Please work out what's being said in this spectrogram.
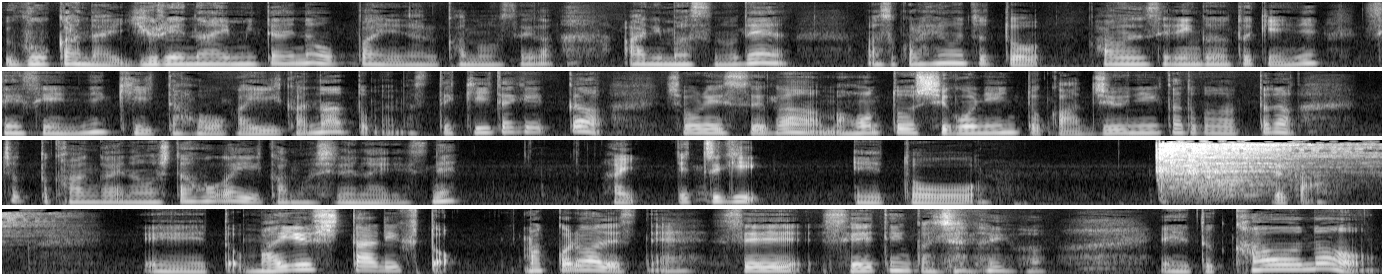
動かない、揺れないみたいなおっぱいになる可能性がありますので、まあ、そこら辺はちょっとカウンセリングの時にね、先生にね、聞いた方がいいかなと思います。で、聞いた結果、症例数が、まあ、本当4、5人とか10人以下とかだったら、ちょっと考え直した方がいいかもしれないですね。はい。で、次。えっ、ー、と、これか。えっ、ー、と、眉下リフト。まあ、これはですね、性、性転換じゃないわ。えっ、ー、と、顔の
